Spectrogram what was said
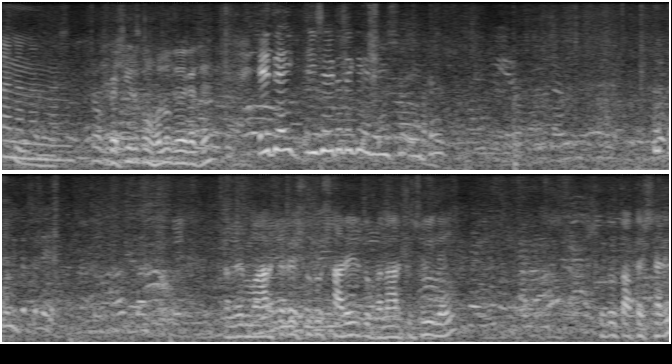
না না না না। তো বেশি রকম হলুদ হয়ে গেছে। এই যে এই- এই শাড়িটা দেখি এই যে এইটা। তাহলে মার্কেটে শুধু শাড়ির দোকান আর কিছুই নেই। শুধু তাঁতের শাড়ি।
